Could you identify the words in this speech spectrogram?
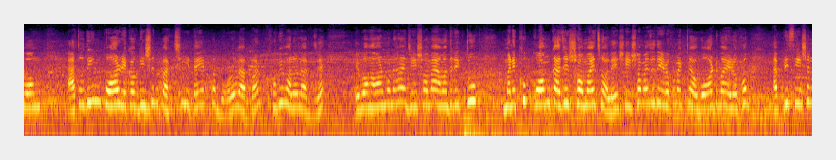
এবং এতদিন পর রেকগনিশন পাচ্ছি এটাই একটা বড় ব্যাপার। খুবই ভালো লাগছে। এবং আমার মনে হয় যে সময় আমাদের একটু মানে খুব কম কাজের সময় চলে। সেই সময় যদি এরকম একটা অ্যাওয়ার্ড বা এরকম অ্যাপ্রিসিয়েশন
